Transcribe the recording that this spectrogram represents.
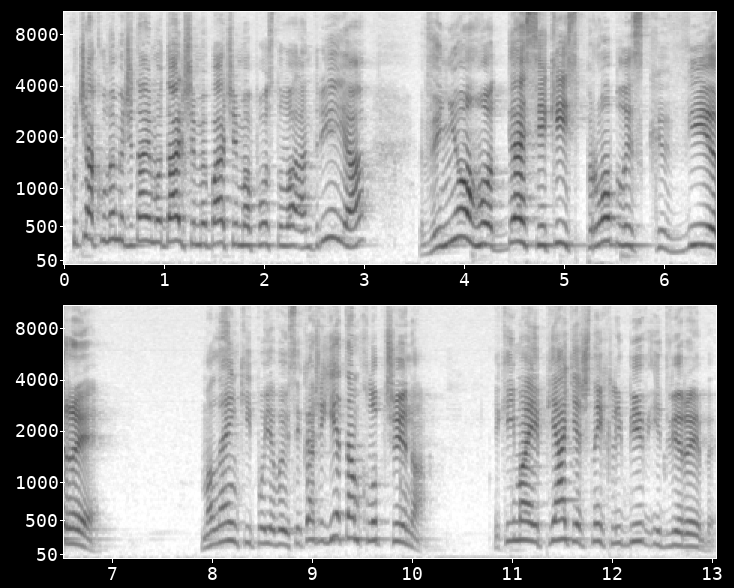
Хоча, коли ми читаємо далі, ми бачимо апостола Андрія, в нього десь якийсь проблиск віри. Маленький появився. І каже, є там хлопчина, який має п'ять ячних хлібів і дві риби.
